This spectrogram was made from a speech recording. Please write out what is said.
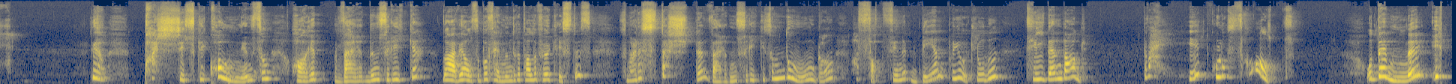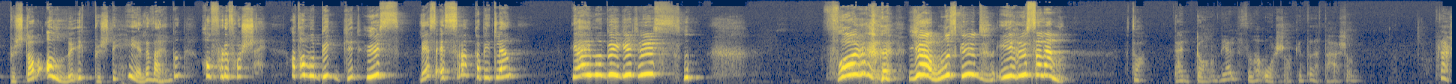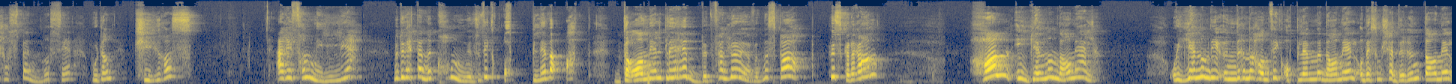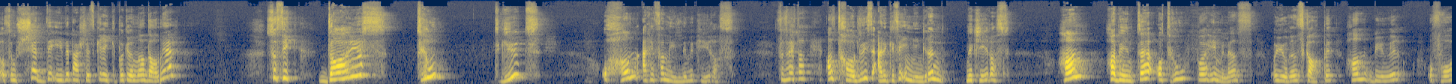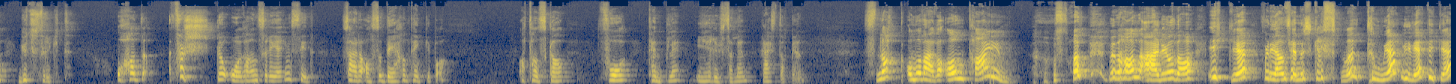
Den persiske kongen som har et verdensrike Nå er vi altså på 500-tallet før Kristus. Som er det største verdensriket som noen gang har satt sine ben på jordkloden til den dag. Det var helt kolossalt. Og denne ypperste av alle ypperste i hele verden, han får det for seg at han må bygge et hus Les Esra, kapittel 1. Jeg må bygge et hus for jødenes gud i Jerusalem. Det er Daniel som er årsaken til dette her. sånn. For det er så spennende å se hvordan Kyros er i familie med du vet, denne kongen som fikk oppleve at Daniel ble reddet fra løvenes skap. Husker dere han? Han igjennom Daniel og gjennom de undrene han fikk oppleve med Daniel, og det som skjedde rundt Daniel, og som skjedde i det persiske riket pga. Daniel, så fikk Darius tro til Gud. Og han er i familie med Kyros. Så du vet at Antageligvis er det ikke for ingen grunn med Kyros. Han har begynt å tro på himmelens og jordens skaper. Han begynner å få Guds frykt. Og han, første året av hans regjeringstid så er det altså det han tenker på at han skal få tempelet i Jerusalem reist opp igjen. Snakk om å være on time! Men han er det jo da ikke fordi han kjenner Skriftene, tror jeg. Vi vet ikke.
